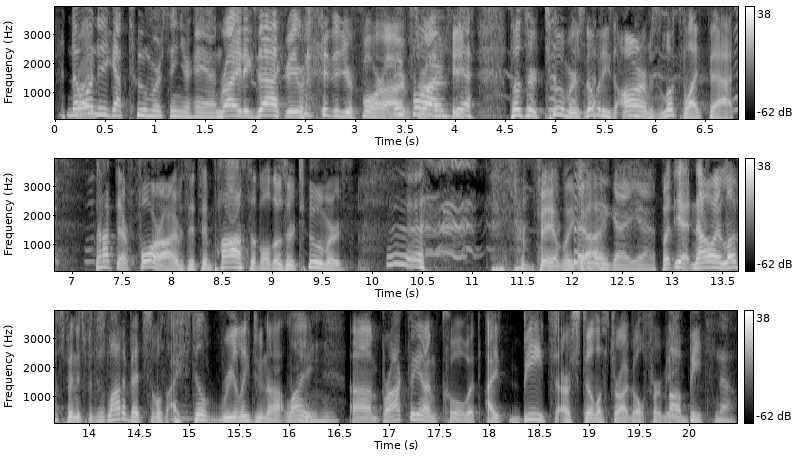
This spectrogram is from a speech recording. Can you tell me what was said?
no Right. wonder you got tumors in your hand. Right, exactly. Right in your forearms. forearms, right. yeah. Those are tumors. Nobody's arms looks like that. Not their forearms. It's impossible. Those are tumors. It's from Family Guy. Family Guy, yes. But yeah, now I love spinach, but there's a lot of vegetables I still really do not like. Mm-hmm. Um, broccoli, I'm cool with. I beets are still a struggle for me. Oh, beets now.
